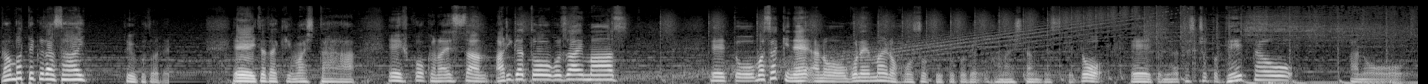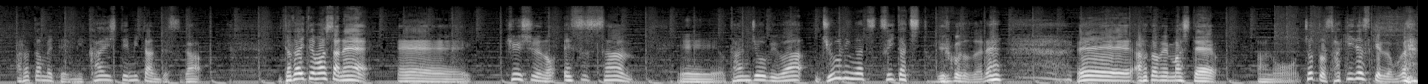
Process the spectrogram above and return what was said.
頑張ってください。ということで、えーいただきました。えー福岡の S さん、ありがとうございます。えっ、と、まあ、さっきね、あの、5年前の放送ということでお話したんですけど、えっ、とね、私ちょっとデータを、あの、改めて見返してみたんですが、いただいてましたね。えー九州の S さん、えーお誕生日は12月1日ということでね、えー改めまして、あの、ちょっと先ですけれどもね、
